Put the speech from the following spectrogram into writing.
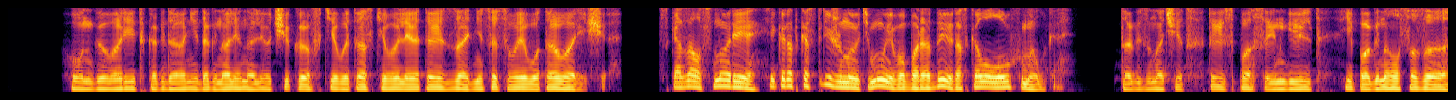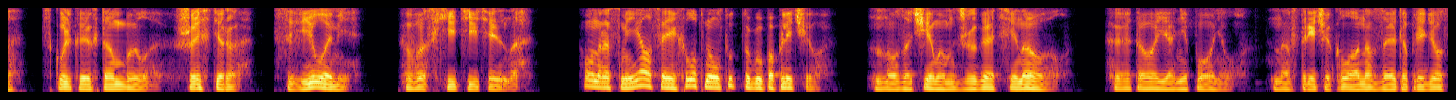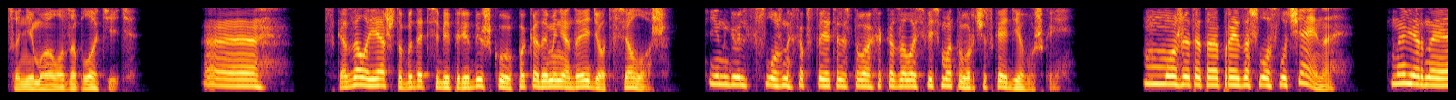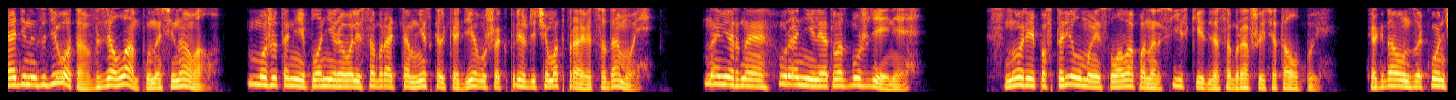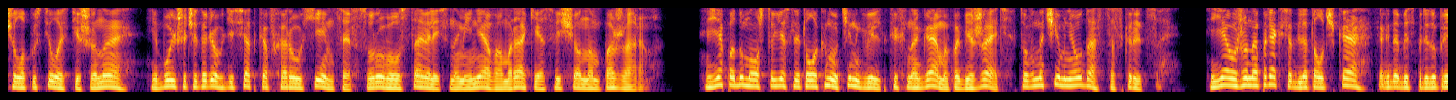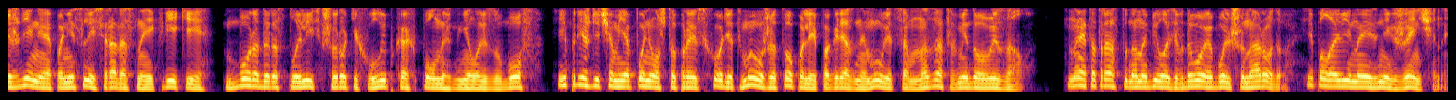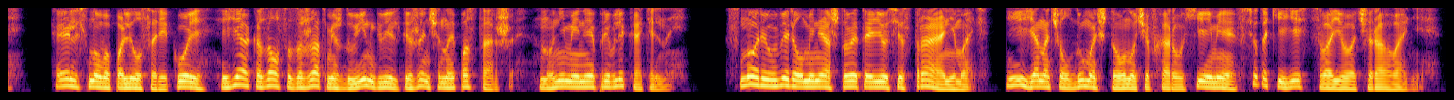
Он говорит, когда они догнали налетчиков, те вытаскивали это из задницы своего товарища. Сказал Снори, и короткостриженную тьму его бороды расколола ухмылка. «Так значит, ты спас Ингельд и погнался за... Сколько их там было? Шестеро? С вилами? Восхитительно!» Он рассмеялся и хлопнул Туттугу по плечу. «Но зачем им сжигать синовал? Этого я не понял. На встрече кланов за это придется немало заплатить». а Сказал я, чтобы дать себе передышку, пока до меня дойдет вся ложь. Ингвельд в сложных обстоятельствах оказалась весьма творческой девушкой. Может, это произошло случайно? Наверное, один из идиотов взял лампу на синовал. Может, они планировали собрать там несколько девушек, прежде чем отправиться домой. Наверное, уронили от возбуждения. Снори повторил мои слова по-нарсийски для собравшейся толпы. Когда он закончил, опустилась тишина, и больше четырех десятков хараухеймцев сурово уставились на меня во мраке, освещенном пожаром. Я подумал, что если толкнуть Ингвильд к их ногам и побежать, то в ночи мне удастся скрыться. Я уже напрягся для толчка, когда без предупреждения понеслись радостные крики, бороды расплылись в широких улыбках, полных гнилых зубов, и прежде чем я понял, что происходит, мы уже топали по грязным улицам назад в медовый зал. На этот раз туда набилось вдвое больше народу, и половина из них женщины. Эль снова полился рекой, и я оказался зажат между Ингвильд и женщиной постарше, но не менее привлекательной. Снори уверил меня, что это ее сестра, а не мать, и я начал думать, что у ночи в Харухейме все-таки есть свое очарование.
